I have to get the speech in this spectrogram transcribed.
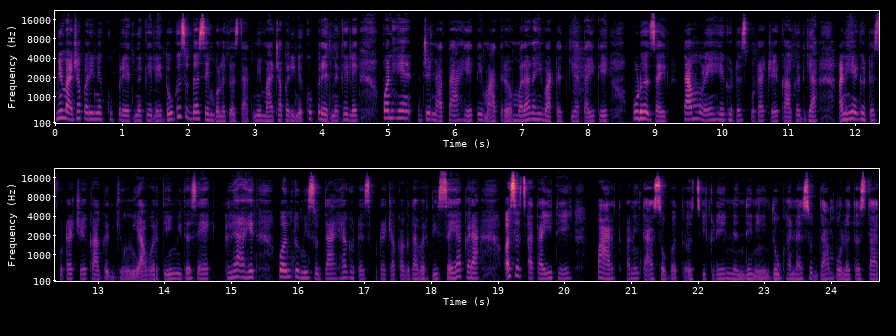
मी माझ्या परीने खूप प्रयत्न केले. दोघंसुद्धा सेम बोलत असतात. मी माझ्या परीने खूप प्रयत्न केले. पण हे जे नातं आहे ते मात्र मला नाही वाटत की आता इथे पुढं जाईल. त्यामुळे हे घटस्फोटाचे कागद घ्या आणि हे घटस्फोटाचे कागद घेऊन यावरती मी तर सह्या केल्या आहेत. पण तुम्ही सुद्धा ह्या घटस्फोटाच्या कागदावरती सह्या करा. असंच आता इथे पार्थ आणि त्यासोबतच इकडे नंदिनी दोघांनासुद्धा बोलत असतात.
